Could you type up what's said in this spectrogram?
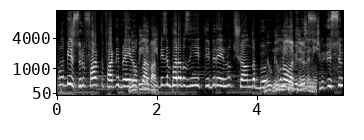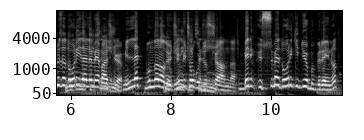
Burada bir sürü farklı farklı brain rotlar var. Bizim paramızın yettiği brain rot şu anda bu. Bunu alabiliyoruz. Şimdi üstümüze doğru ilerlemeye başlıyor. Millet bundan alıyor çünkü çok ucuz şu anda. Şimdi benim üstüme doğru gidiyor bu brain rot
